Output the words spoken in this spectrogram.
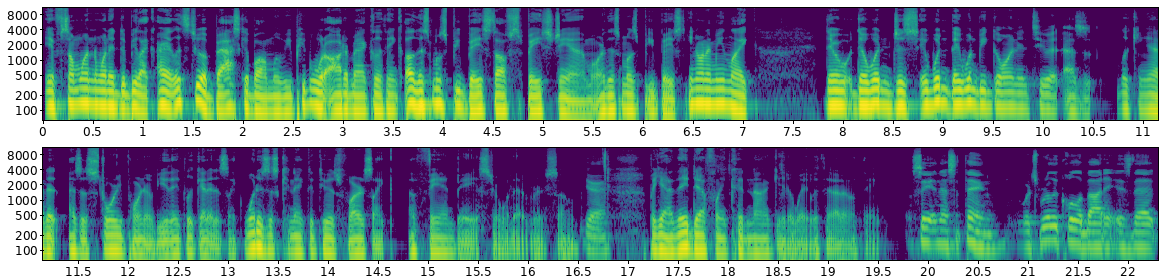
if someone wanted to be like, all right, let's do a basketball movie, people would automatically think, oh, this must be based off Space Jam, or this must be based, you know what I mean? Like, there, there wouldn't just, it wouldn't, they wouldn't be going into it as looking at it as a story point of view. They'd look at it as like, what is this connected to as far as like a fan base or whatever. So, Yeah. but yeah, they definitely could not get away with it. I don't think. See, and that's the thing. What's really cool about it is that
